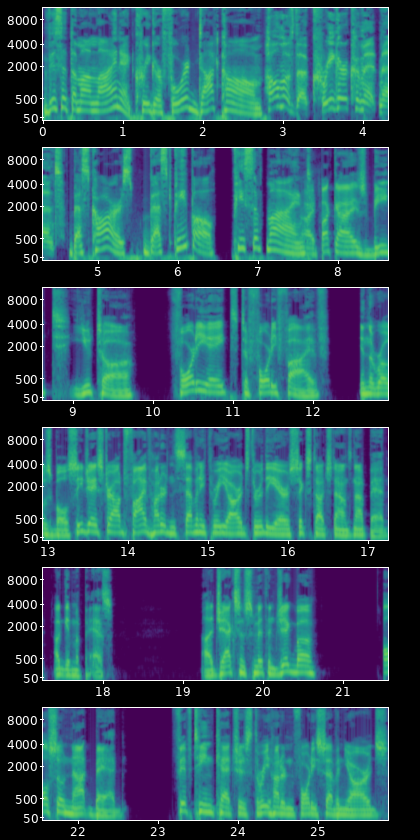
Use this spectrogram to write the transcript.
Visit them online at KriegerFord.com. Home of the Krieger Commitment. Best cars, best people, peace of mind. All right, Buckeyes beat Utah 48 to 45 in the Rose Bowl. CJ Stroud 573 yards through the air, six touchdowns, not bad. I'll give him a pass. Uh, Jaxon Smith-Njigba also not bad. 15 catches, 347 yards,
